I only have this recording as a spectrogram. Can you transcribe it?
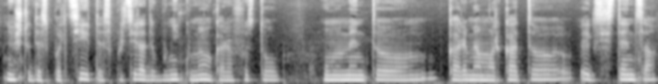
nu știu, despărțiri, despărțirea de bunicul meu, care a fost o, un moment uh, care mi-a marcat uh, existența.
